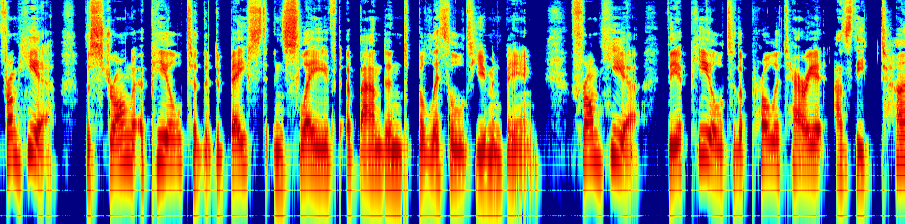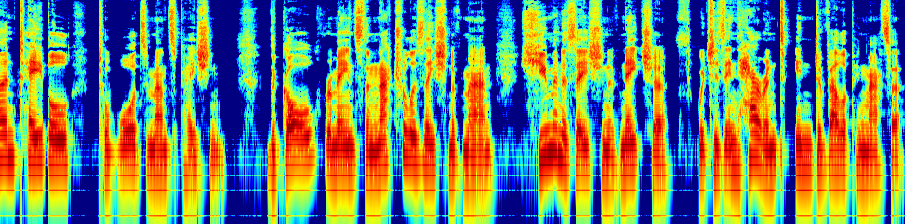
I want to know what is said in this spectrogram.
From here, the strong appeal to the debased, enslaved, abandoned, belittled human being. From here, the appeal to the proletariat as the turntable towards emancipation. The goal remains the naturalization of man, humanization of nature, which is inherent in developing matter.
